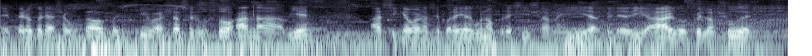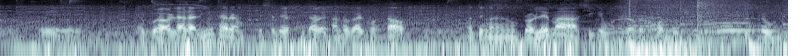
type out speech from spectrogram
Espero que les haya gustado, que les sirva, ya se lo usó, anda bien. Así que bueno, si por ahí alguno precisa medida, que le diga algo, que lo ayude, eh, me puede hablar al Instagram, que se le va a estar dejando acá al costado. No tengo ningún problema, así que bueno, le respondo sus su preguntas.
